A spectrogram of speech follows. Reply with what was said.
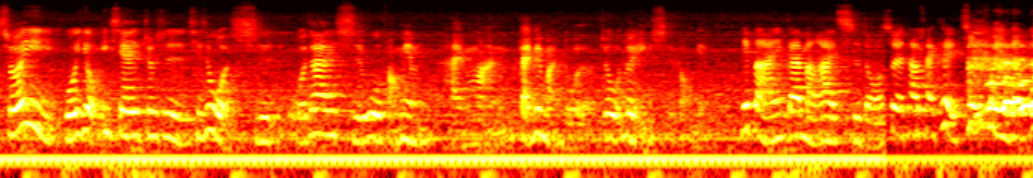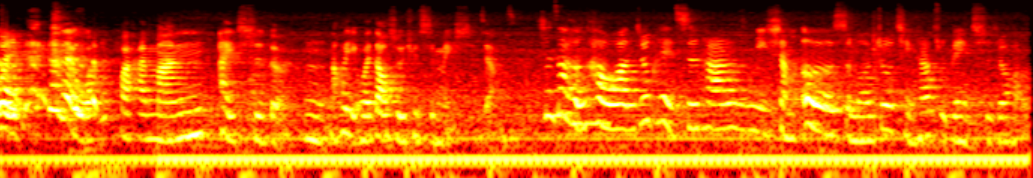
所以我有一些就是其实我食我在食物方面还蛮改变蛮多的，就我对饮食方面。你本来应该蛮爱吃的哦，所以他才可以征服你的胃。对，我我还蛮爱吃的，嗯，然后也会到处去吃美食这样子。现在很好啊，你就可以吃它。你想饿了什么，就请他煮给你吃就好了。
